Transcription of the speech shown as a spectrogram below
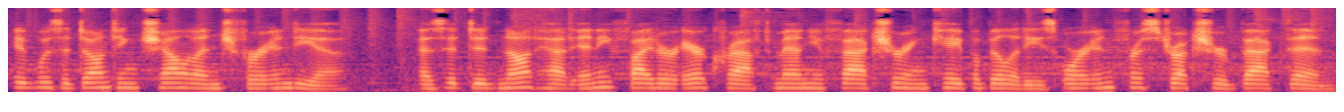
It was a daunting challenge for India, as it did not had any fighter aircraft manufacturing capabilities or infrastructure back then.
